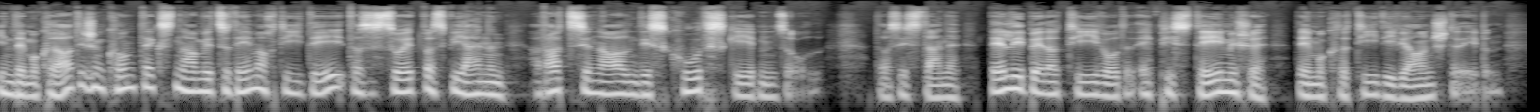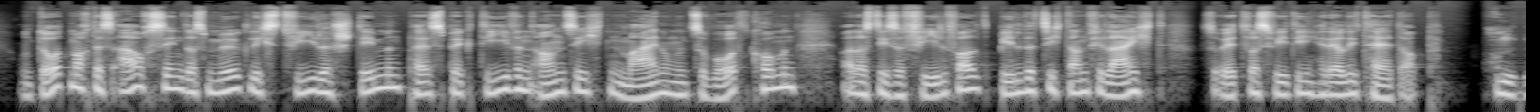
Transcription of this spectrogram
In demokratischen Kontexten haben wir zudem auch die Idee, dass es so etwas wie einen rationalen Diskurs geben soll. Das ist eine deliberative oder epistemische Demokratie, die wir anstreben. Und dort macht es auch Sinn, dass möglichst viele Stimmen, Perspektiven, Ansichten, Meinungen zu Wort kommen, weil aus dieser Vielfalt bildet sich dann vielleicht so etwas wie die Realität ab. Und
